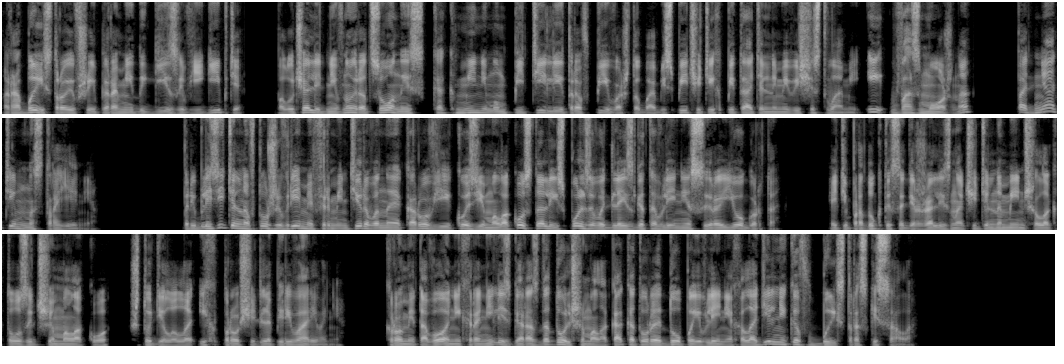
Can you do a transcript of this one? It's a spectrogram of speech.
Рабы, строившие пирамиды Гизы в Египте, получали дневной рацион из как минимум 5 литров пива, чтобы обеспечить их питательными веществами и, возможно, поднять им настроение. Приблизительно в то же время ферментированное коровье и козье молоко стали использовать для изготовления сыра и йогурта. Эти продукты содержали значительно меньше лактозы, чем молоко, что делало их проще для переваривания. Кроме того, они хранились гораздо дольше молока, которое до появления холодильников быстро скисало.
